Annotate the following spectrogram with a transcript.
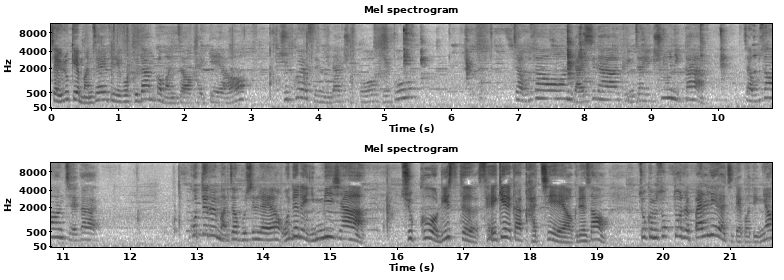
자, 이렇게 먼저 해드리고, 그 다음 거 먼저 갈게요. 주쿠였습니다. 주쿠. 그리고 자 우선 날씨가 굉장히 추우니까 자 우선 제가 코트를 먼저 보실래요? 오늘은 인미샤, 주쿠, 리스트 세 개가 같이 해요. 그래서 조금 속도를 빨리 해야지 되거든요.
